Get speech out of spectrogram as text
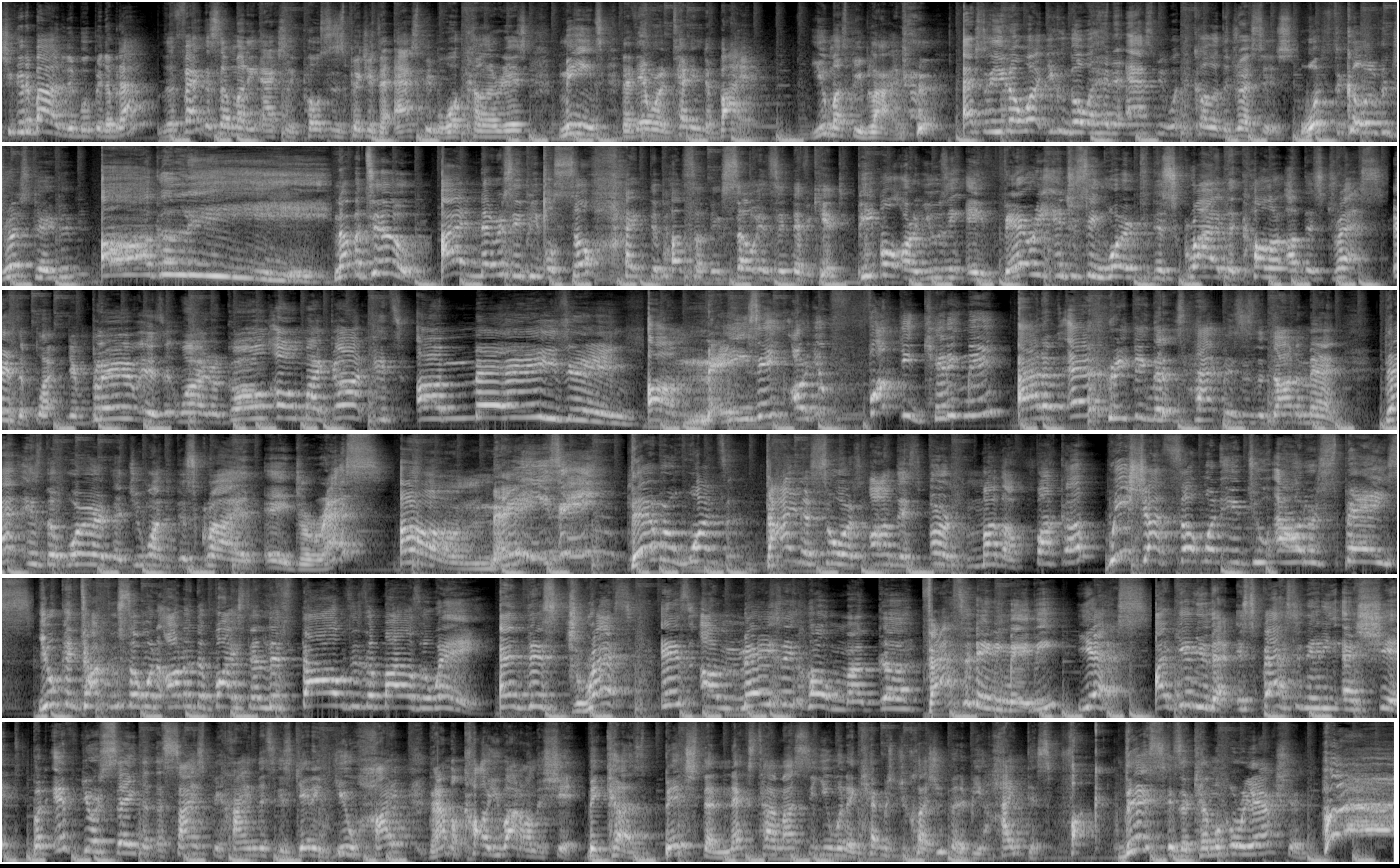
The fact that somebody actually posted this picture to ask people what color it is means that they were intending to buy it. You must be blind. Actually, you know what? You can go ahead and ask me what the color of the dress is. What's the color of the dress, David? Ugly. Number two, I have never seen people so hyped about something so insignificant. People are using a very interesting word to describe the color of this dress. Is it black and blue? Is it white or gold? Oh my god, it's amazing. Amazing? Are you fucking kidding me? Out of everything that has happened since the dawn of man, that is the word that you want to describe a dress? Amazing? There were once dinosaurs on this earth, motherfucker. We shot someone into outer space. You can talk to someone on a device that lives thousands of miles away. And this dress is amazing. Oh my god. Fascinating, maybe? Yes. I give you that. It's fascinating as shit. But if you're saying that the science behind this is getting you hyped, then I'm gonna call you out on the shit. Because, bitch, the next time I see you in a chemistry class, you better be hyped as fuck. This is a chemical reaction. Number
